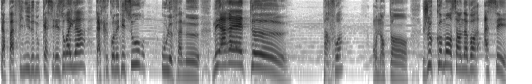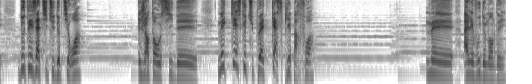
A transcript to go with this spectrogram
T'as pas fini de nous casser les oreilles là? T'as cru qu'on était sourds Ou le fameux Mais arrête Parfois, on entend Je commence à en avoir assez de tes attitudes de petit roi. Et j'entends aussi des Mais qu'est-ce que tu peux être casse-pied parfois? Mais allez-vous demander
